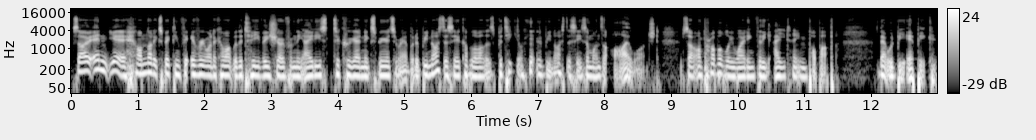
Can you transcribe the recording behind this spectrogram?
So, and yeah, I'm not expecting for everyone to come up with a TV show from the 80s to create an experience around, but it'd be nice to see a couple of others. Particularly, it'd be nice to see some ones that I watched. So, I'm probably waiting for the A Team pop up. That would be epic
